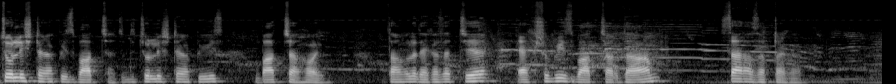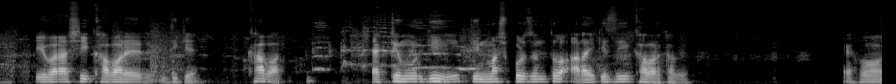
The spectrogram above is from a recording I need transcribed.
চল্লিশ টাকা পিস বাচ্চা। যদি চল্লিশ টাকা পিস বাচ্চা হয়, তাহলে দেখা যাচ্ছে একশো পিস বাচ্চার দাম চার হাজার টাকা। এবার আসি খাবারের দিকে। খাবার। একটি মুরগি তিন মাস পর্যন্ত আড়াই কেজি খাবার খাবে। এখন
